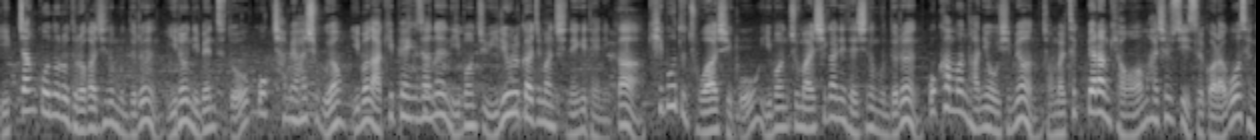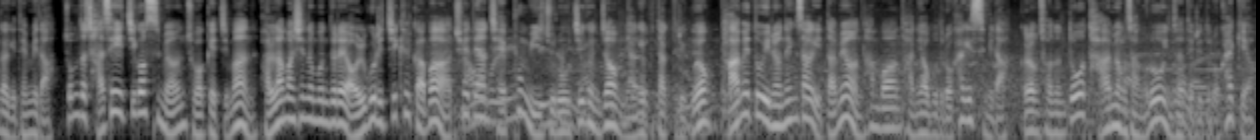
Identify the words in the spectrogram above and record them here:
입장권으로 들어가시는 분들은 이런 이벤트도 꼭 참여하시고요. 이번 아키페 행사는 이번 주 일요일까지만 진행이 되니까 키보드 좋아하시고 이번 주말 시간이 되시는 분들은 꼭 한번 다녀오시면 정말 특별한 경험 하실 수 있을 거라고 생각이 됩니다. 좀 더 자세히 찍었으면 좋았겠지만 관람하시는 분들의 얼굴이 찍힐까봐 최대한 제품 위주로 찍은 점 양해 부탁드리고요. 다음에 또 이런 행사가 있다면 한번 다녀와 보도록 하겠습니다. 그럼 저는 또 다음 영상으로 인사드리도록 할게요.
